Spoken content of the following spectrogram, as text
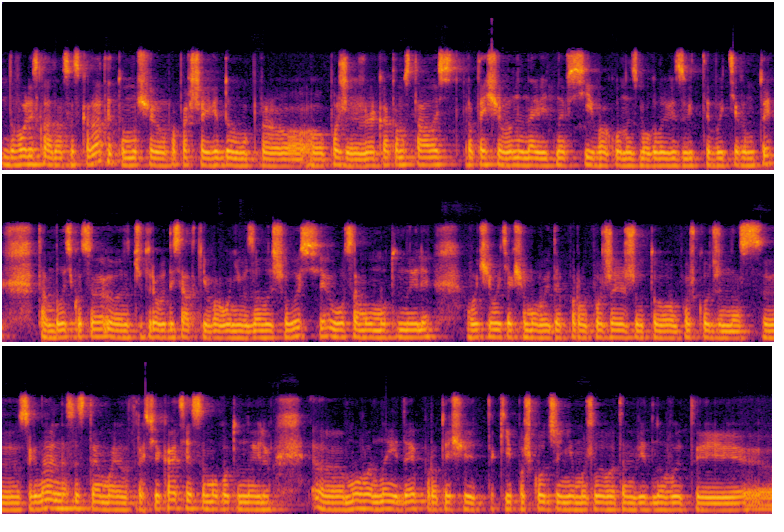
доволі складно це сказати, тому що, по-перше, відомо про пожежу, яка там сталася, про те, що вони навіть не всі вагони змогли звідти витягнути. Там близько е, чотирьох десятків вагонів залишилось у самому тунелі. Вочевидь, якщо мова йде про пожежу, то пошкоджена сигнальна система, електрифікація самого тунелю. Е, Мова не йде про те, що такі пошкодження можливо там відновити е,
